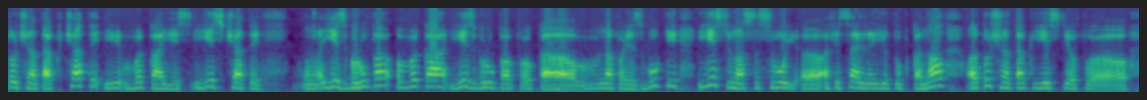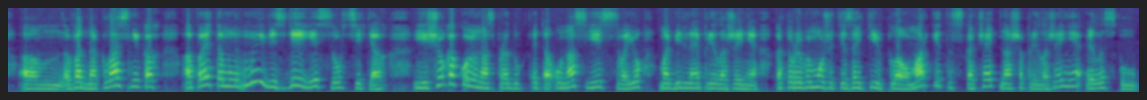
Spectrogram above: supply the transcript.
точно так в чаты и в ВК есть. Есть чаты есть группа в ВК, есть группа в, на Фейсбуке, есть у нас свой э, официальный YouTube-канал, а точно так есть в, э, эм, в Одноклассниках, а поэтому мы везде есть в соцсетях. Еще какой у нас продукт? Это у нас есть свое мобильное приложение, которое вы можете зайти в Plow Market, скачать наше приложение LS Club.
